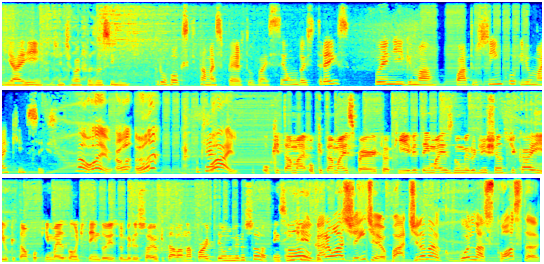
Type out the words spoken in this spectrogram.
e aí a gente vai fazer o seguinte. Pro Hulk que tá mais perto vai ser um, dois, três. O Enigma 4, 5 e o Mike 6. Não, oi, hã? O quê? Uai! O que, tá mais, o que tá mais perto aqui, ele tem mais número de chance de cair. O que tá um pouquinho mais longe tem dois números só. E o que tá lá na porta tem um número só. Tem sentido. o cara é um agente, atira na, com o olho nas costas.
